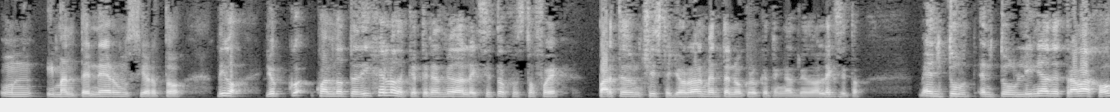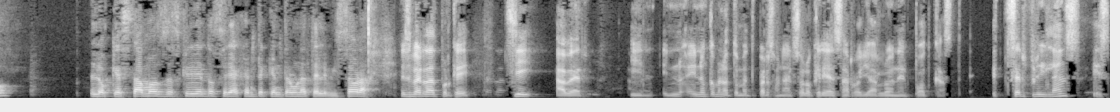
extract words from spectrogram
un y mantener un cierto, digo, yo cuando te dije lo de que tenías miedo al éxito, justo fue parte de un chiste. Yo realmente no creo que tengas miedo al éxito. En tu, en tu línea de trabajo, lo que estamos describiendo sería gente que entra a una televisora. Es verdad, porque sí, a ver, y, nunca me lo tomé personal, solo quería desarrollarlo en el podcast. Ser freelance es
